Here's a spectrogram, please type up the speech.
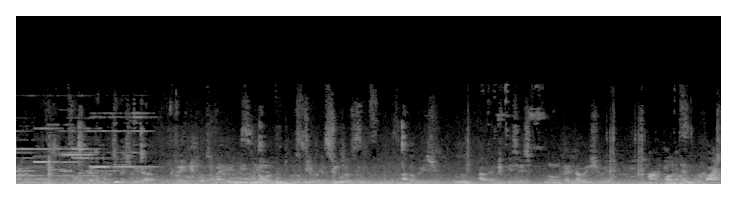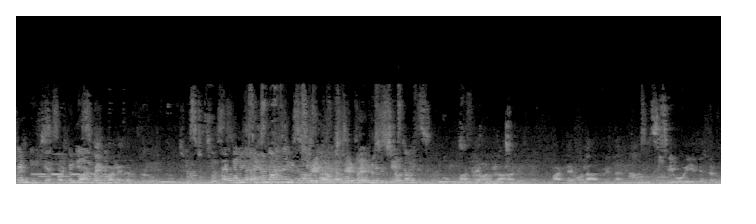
మనము సంవత్సరం మనం స్పెషల్గా ట్రైనింగ్ కోసం అదొక ఇష్యూ అవన్నీ తీసేసి రెండవ ఇష్యూ ఏంటి పార్ట్ టైం వాళ్ళు ఎదురుతారు పార్ట్ టైం వాళ్ళు పార్ట్ టైం వాళ్ళు ఆరు వేలు సిఓఈ ఇద్దరు.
